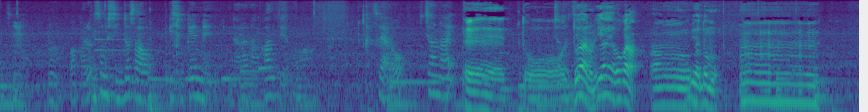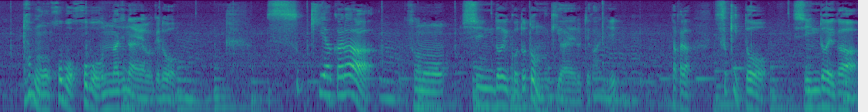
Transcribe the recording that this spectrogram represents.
うん。わかる？そのしんどさを一生懸命にならなあかんっていうのは。そうやろ？じゃない？えーっちょっとどうやろう？いやいやわからん。あのいやでもうーん多分ほぼほぼ同じなんやろうけど好うんきやからそのしんどいことと向き合えるって感じだから好きとしんどいが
